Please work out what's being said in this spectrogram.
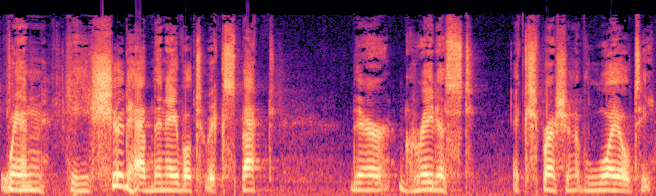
when he should have been able to expect their greatest expression of loyalty.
